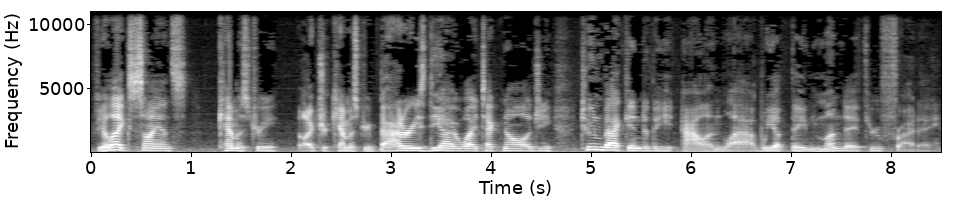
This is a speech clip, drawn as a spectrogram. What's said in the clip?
If you like science, chemistry, electrochemistry, batteries, DIY technology, tune back into the Allen Lab. We update Monday through Friday.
